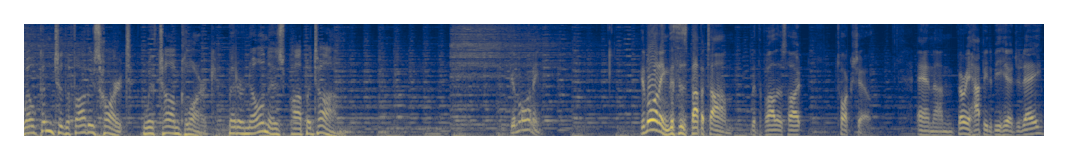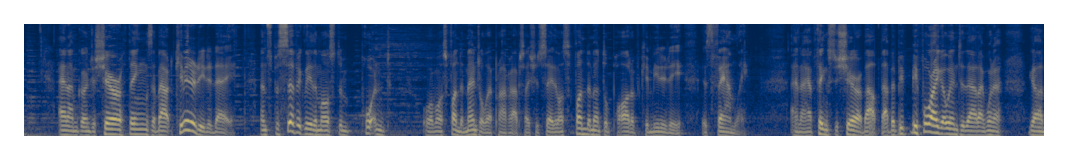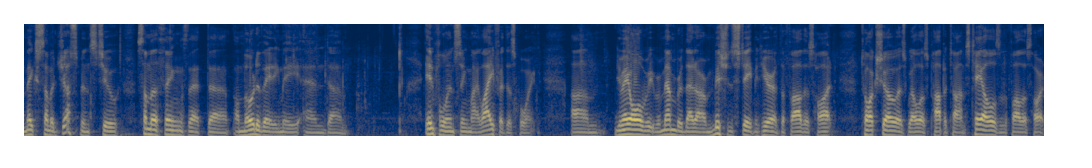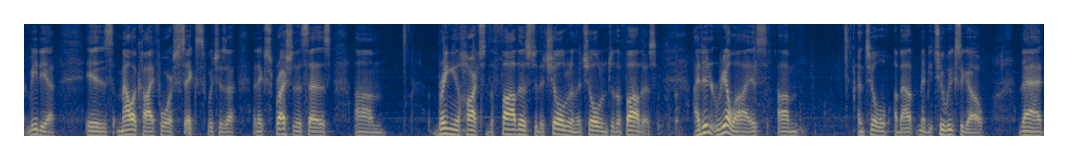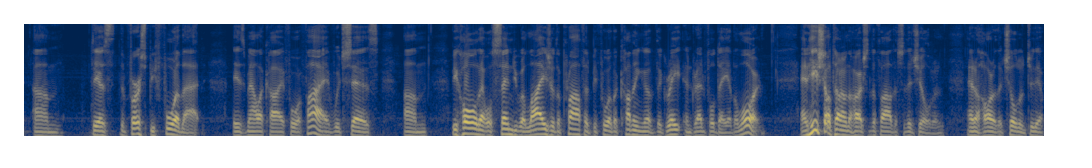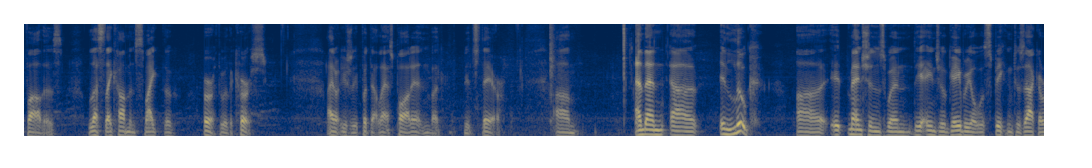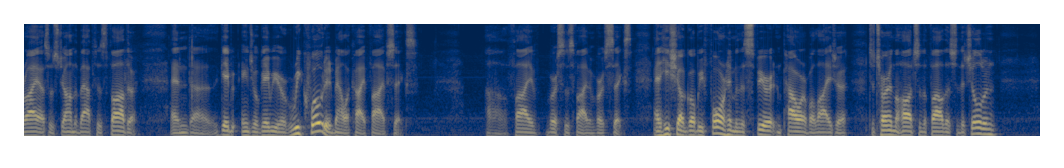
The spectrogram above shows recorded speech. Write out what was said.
Welcome to The Father's Heart with Tom Clark, better known as Papa Tom. Good morning. Good morning. This is Papa Tom with the Father's Heart Talk Show. And I'm very happy to be here today. And I'm going to share things about community today, and specifically the most important or most fundamental, perhaps I should say, the most fundamental part of community is family. And I have things to share about that. But be- before I go into that, I want to uh, make some adjustments to some of the things that uh, are motivating me and um, influencing my life at this point. Um, you may all remember that our mission statement here at the Father's Heart Talk Show, as well as Papa Tom's Tales and the Father's Heart Media, is Malachi 4 6, which is a, an expression that says, um, bringing the hearts of the fathers to the children and the children to the fathers. I didn't realize um, until about maybe two weeks ago that um, there's the verse before that is Malachi 4 5, which says, um, Behold, I will send you Elijah the prophet before the coming of the great and dreadful day of the Lord. And he shall turn the hearts of the fathers to the children, and the heart of the children to their fathers, lest they come and smite the earth with a curse. I don't usually put that last part in, but it's there. Um, and then uh, in Luke, uh, it mentions when the angel Gabriel was speaking to Zacharias, who's John the Baptist's father, and uh, Gabriel, angel Gabriel requoted Malachi 5 6. Uh, 5 verses 5 and verse 6. And he shall go before him in the spirit and power of Elijah to turn the hearts of the fathers to the children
